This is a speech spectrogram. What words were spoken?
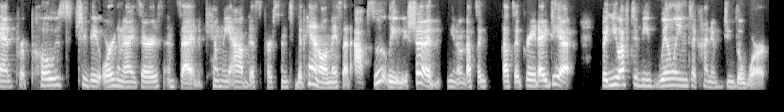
and proposed to the organizers and said can we add this person to the panel? And they said absolutely we should. You know that's a that's a great idea. But you have to be willing to kind of do the work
